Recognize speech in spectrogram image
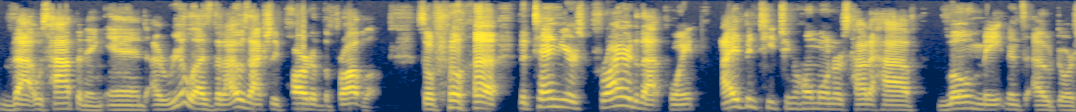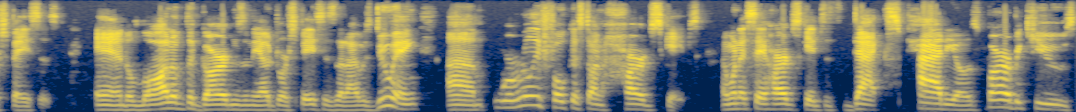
that was happening and i realized that i was actually part of the problem so for uh, the 10 years prior to that point i had been teaching homeowners how to have low maintenance outdoor spaces and a lot of the gardens and the outdoor spaces that i was doing um, were really focused on hardscapes and when i say hardscapes it's decks patios barbecues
